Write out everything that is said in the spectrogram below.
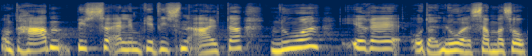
und haben bis zu einem gewissen Alter nur ihre, oder nur, sagen wir so,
